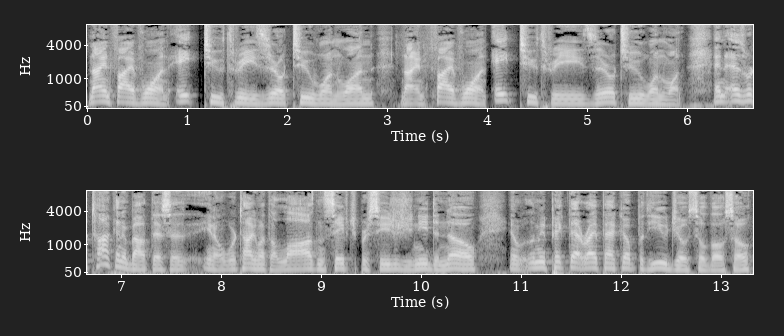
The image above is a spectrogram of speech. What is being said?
951 823 0211 951 823-0211. And as we're talking about this, uh, you know, we're talking about the laws and safety procedures you need to know. You know, let me pick that right back up with you, Joe Silvoso,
